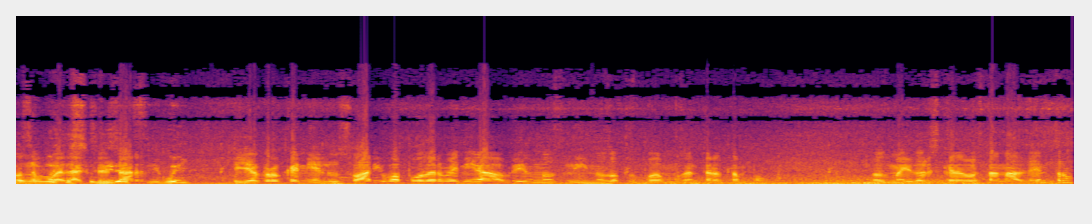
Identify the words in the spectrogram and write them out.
No se puede accesar. así. Y yo creo que ni el usuario va a poder venir a abrirnos, ni nosotros podemos entrar tampoco. Los medidores creo están adentro,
